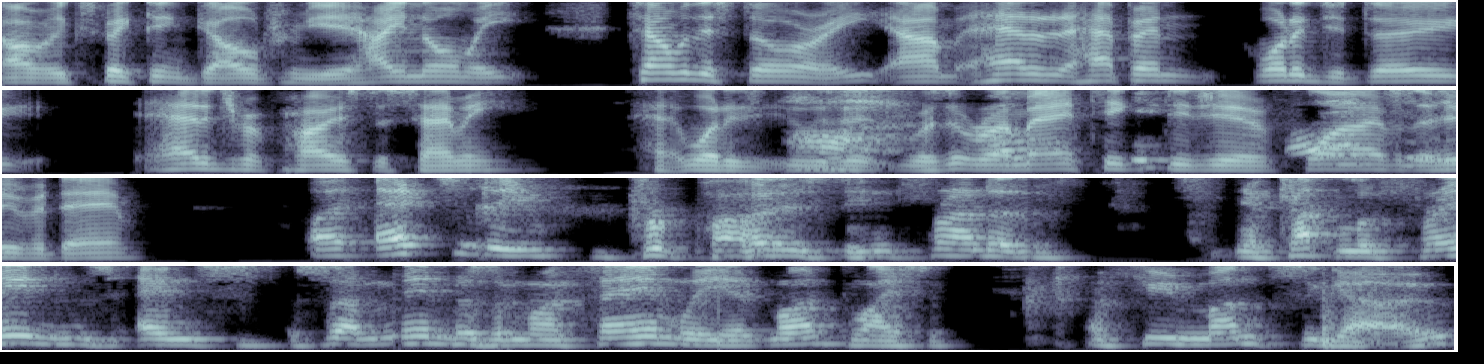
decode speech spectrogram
I'm expecting gold from you. Hey, Normie, tell me the story. Um, how did it happen? What did you do? How did you propose to Sammy? How, what did you, was it? Was it romantic? did you fly over the Hoover Dam? I actually proposed in front of a couple of friends and some members of my family at my place a, a few months ago,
